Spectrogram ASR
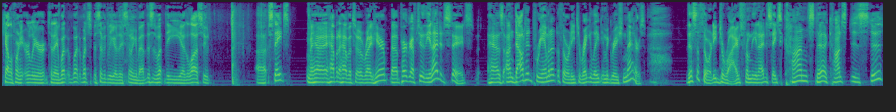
California earlier today? What what what specifically are they suing about? This is what the uh, the lawsuit uh, states. I happen to have it uh, right here. Uh, paragraph two: The United States has undoubted preeminent authority to regulate immigration matters. This authority derives from the United States const- constitu-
